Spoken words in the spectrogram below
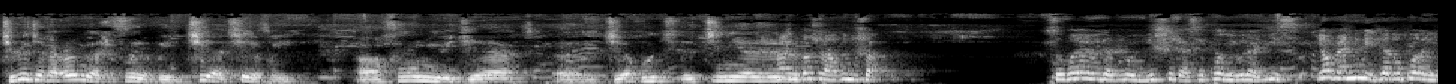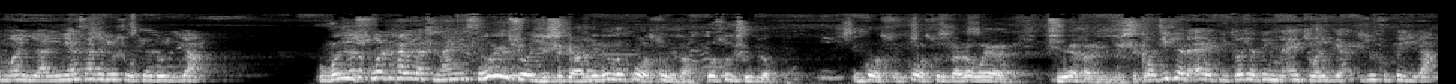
情人节还二月十四一回，七月七一回，啊，妇女节，呃，结婚纪纪念日。啊，你别说了，我跟你说，生活要有点这种仪式感，才过得有点意思。要不然你每天都过得一模一样，一年三百六十五天都一样，我也觉得活着还有点什么意思？我也需要仪式感，你能不能给我送一个啥？给我送个手表。你给我送，给我送个啥，让我也体验一下这个仪式感，我今天的爱比昨天对你的爱多一点，这就是不一样。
